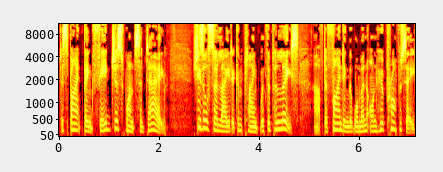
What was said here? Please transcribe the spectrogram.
despite being fed just once a day. She's also laid a complaint with the police after finding the woman on her property.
